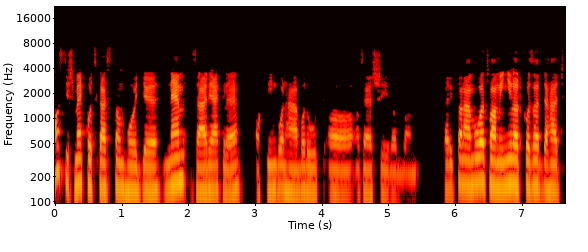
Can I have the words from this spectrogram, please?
azt is megkockáztam, hogy nem zárják le a Klingon háborút az első évadban. Pedig talán volt valami nyilatkozat, de hát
